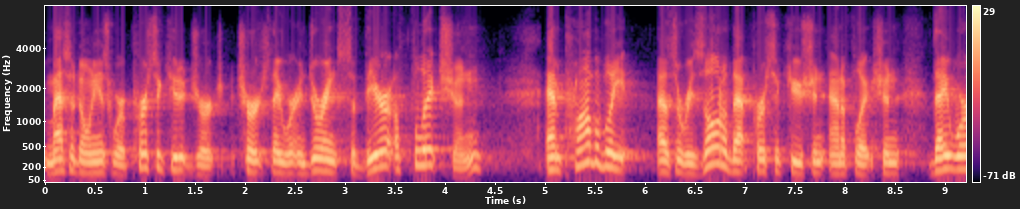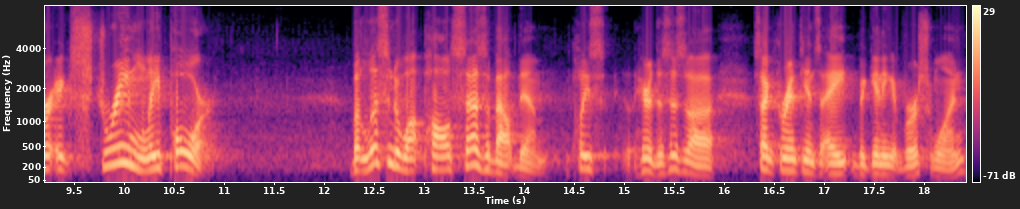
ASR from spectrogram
Macedonians were a persecuted church, church. They were enduring severe affliction, and probably as a result of that persecution and affliction, they were extremely poor. But listen to what Paul says about them. Please hear this. This is uh, 2 Corinthians 8, beginning at verse 1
